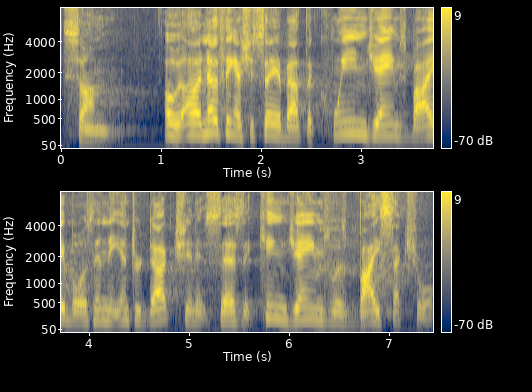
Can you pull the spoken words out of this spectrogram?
some. Oh, uh, another thing I should say about the Queen James Bible is in the introduction, it says that King James was bisexual.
